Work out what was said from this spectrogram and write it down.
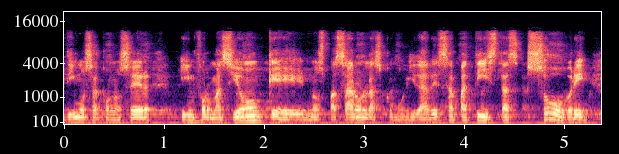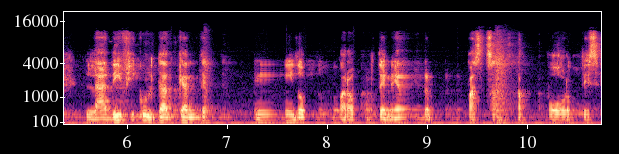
dimos a conocer información que nos pasaron las comunidades zapatistas sobre la dificultad que han tenido para obtener pasaportes.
